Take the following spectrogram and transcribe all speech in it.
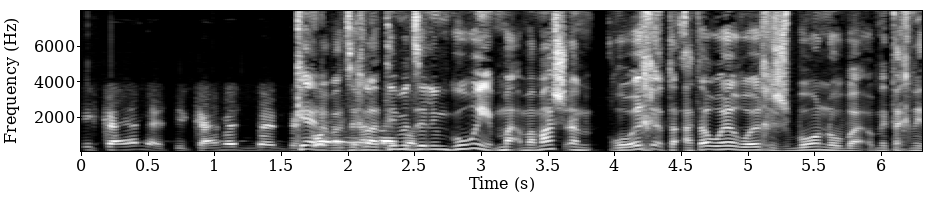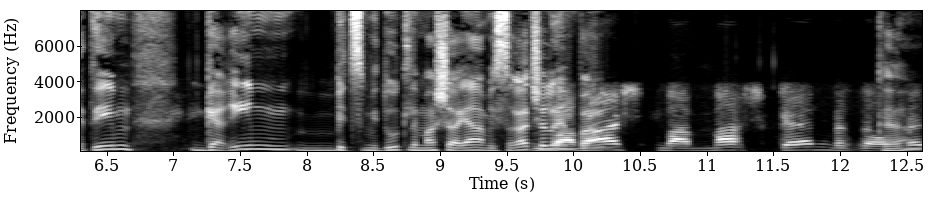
היא קיימת, היא קיימת בכל... כן, אבל צריך להתאים את זה למגורים. ממש, אתה רואה רואי חשבון או מתכנתים גרים בצמידות למה שהיה המשרד שלהם? ממש, ממש כן, וזה כן? עובד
